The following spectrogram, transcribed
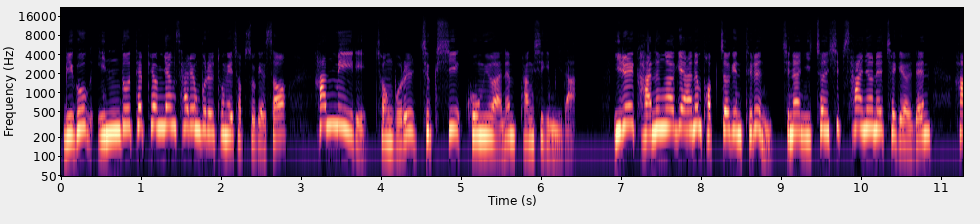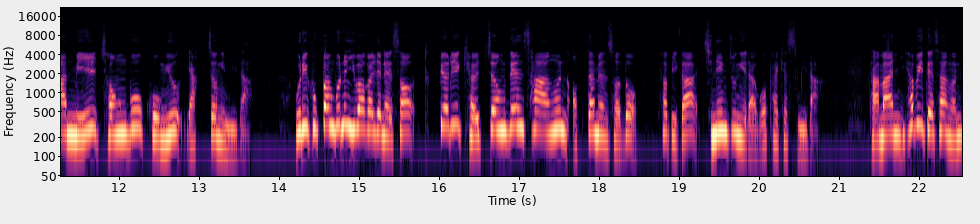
미국 인도 태평양 사령부를 통해 접속해서 한미일이 정보를 즉시 공유하는 방식입니다. 이를 가능하게 하는 법적인 틀은 지난 2014년에 체결된 한미일 정보 공유 약정입니다. 우리 국방부는 이와 관련해서 특별히 결정된 사항은 없다면서도 협의가 진행 중이라고 밝혔습니다. 다만 협의 대상은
